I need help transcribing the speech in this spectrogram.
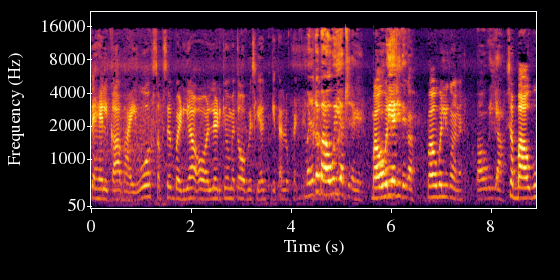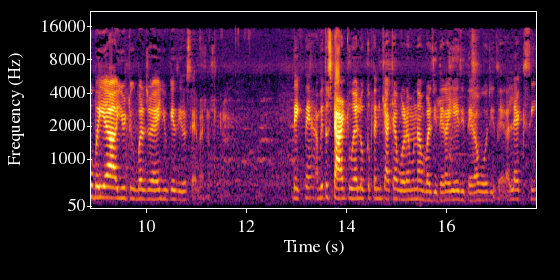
टहल का भाई। वो सबसे बढ़िया और लड़कियों में तो ऑब्वियसली अंकिता लोखंडे मुझे तो बाहुबली अच्छे लगे। बाहुबली जीतेगा बाहुबली कौन है? बाबू भैया सब बाबू भैया यूट्यूबर जो है यूके ज़ीरो सेवन देखते हैं अभी तो स्टार्ट हुआ है लोग तो पता नहीं क्या क्या बोल रहे हैं मुनवर जीतेगा ये जीतेगा वो जीतेगा। लेट सी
